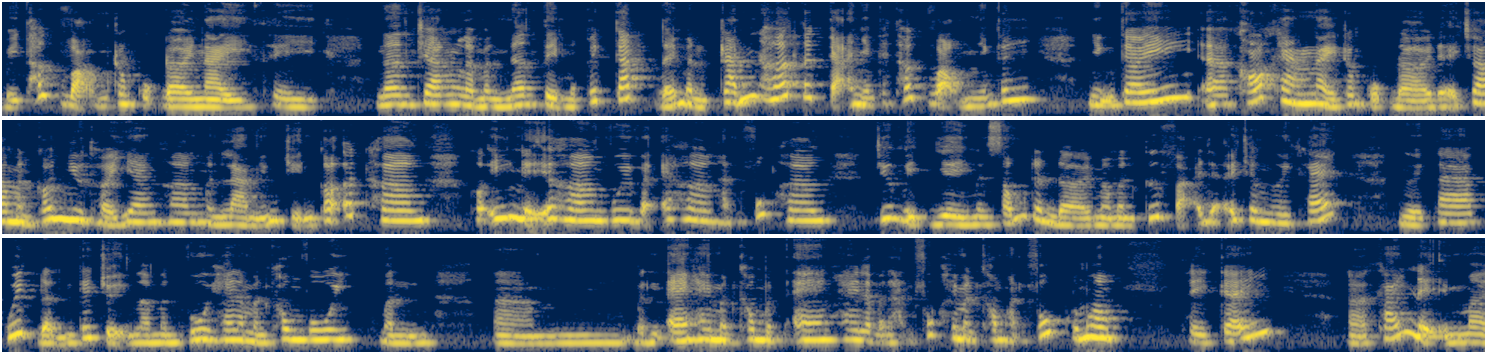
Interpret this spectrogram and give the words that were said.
bị thất vọng trong cuộc đời này, thì nên chăng là mình nên tìm một cái cách để mình tránh hết tất cả những cái thất vọng, những cái những cái, à, khó khăn này trong cuộc đời để cho mình có nhiều thời gian hơn, mình làm những chuyện có ích hơn, có ý nghĩa hơn, vui vẻ hơn, hạnh phúc hơn. Chứ việc gì mình sống trên đời mà mình cứ phải để cho người khác người ta quyết định cái chuyện là mình vui hay là mình không vui, mình, à, bình an hay mình không bình an, hay là mình hạnh phúc hay mình không hạnh phúc, đúng không Thì cái, Ờ, khái niệm mà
